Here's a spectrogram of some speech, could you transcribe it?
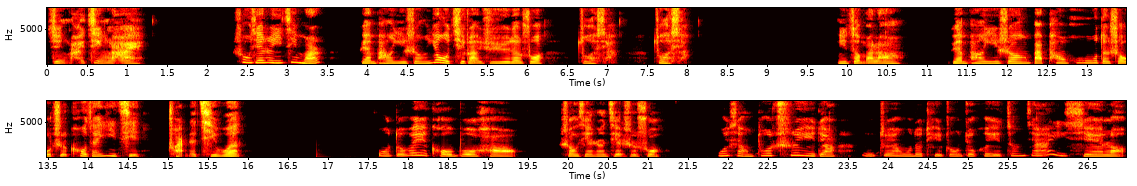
进来，进来。”瘦先生一进门，圆胖医生又气喘吁吁地说：“坐下，坐下。”你怎么了？圆胖医生把胖乎乎的手指扣在一起，喘着气问：“我的胃口不好。”瘦先生解释说：“我想多吃一点。”这样我的体重就可以增加一些了。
